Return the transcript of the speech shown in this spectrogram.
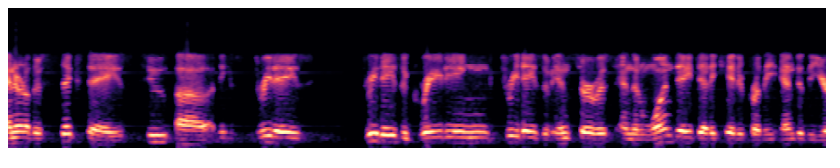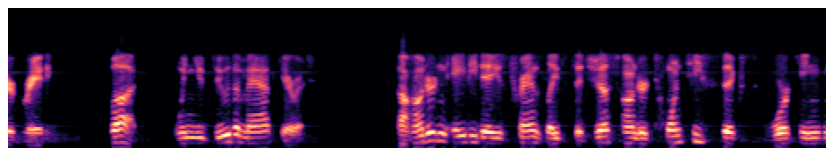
and another six days, two uh, I think it's three days, three days of grading, three days of in service, and then one day dedicated for the end of the year grading. But when you do the math, Garret, 180 days translates to just under 26 working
